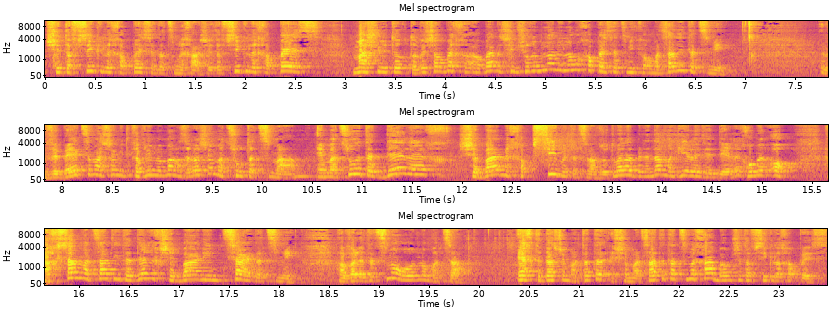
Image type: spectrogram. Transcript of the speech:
שתפסיק לחפש את עצמך, שתפסיק לחפש משהו יותר טוב. יש הרבה, הרבה אנשים שאומרים, לא, אני לא מחפש את עצמי, כבר מצאתי את עצמי. ובעצם מה שהם מתכוונים לומר זה לא שהם מצאו את עצמם, הם מצאו את הדרך שבה הם מחפשים את עצמם. זאת אומרת, בן אדם מגיע לאיזה דרך, הוא אומר, או, oh, עכשיו מצאתי את הדרך שבה אני אמצא את עצמי, אבל את עצמו הוא עוד לא מצא. איך תדע שמצאת, שמצאת את עצמך? ביום שתפסיק לחפש.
